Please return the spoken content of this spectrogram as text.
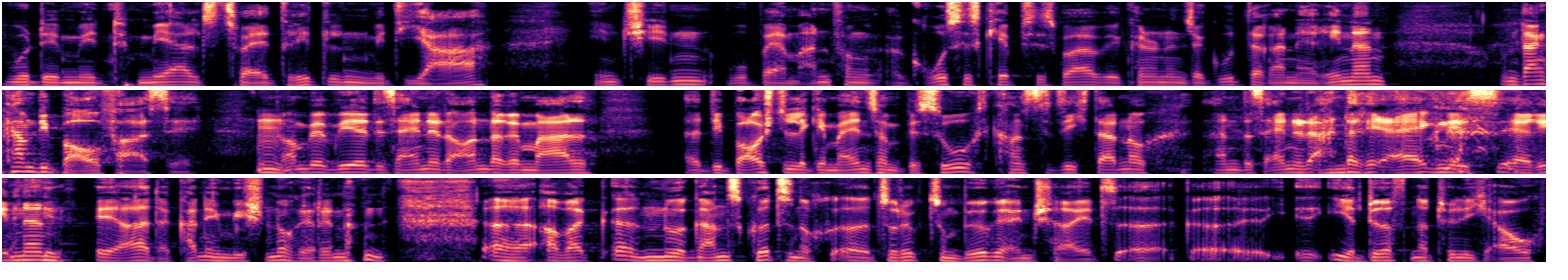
wurde mit mehr als zwei Dritteln mit Ja entschieden, wobei am Anfang eine große Skepsis war. Wir können uns ja gut daran erinnern. Und dann kam die Bauphase. Hm. Da haben wir wieder das eine oder andere Mal die Baustelle gemeinsam besucht. Kannst du dich da noch an das eine oder andere Ereignis erinnern? ja, da kann ich mich schon noch erinnern. Äh, aber äh, nur ganz kurz noch zurück zum Bürgerentscheid. Ihr dürft natürlich auch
